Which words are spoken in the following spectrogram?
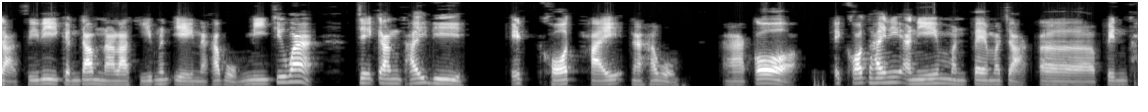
จากซีรีส์กันดั้มนาราทีฟนั่นเองนะครับผม มีชื่อว่า J กันไท D S Cost Type นะครับผม อ่าก็ S Cost Type นี่อันนี้มันแปลมาจากเอ่อเป็นไท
